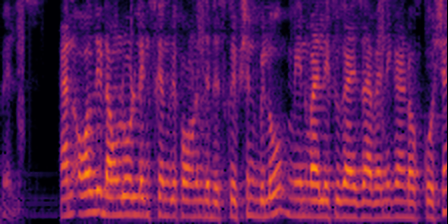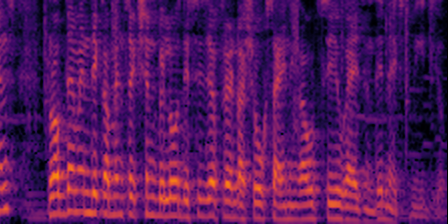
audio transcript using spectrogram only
builds. And all the download links can be found in the description below. Meanwhile if you guys have any kind of questions drop them in the comment section below. This is your friend Ashok signing out. See you guys in the next video.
